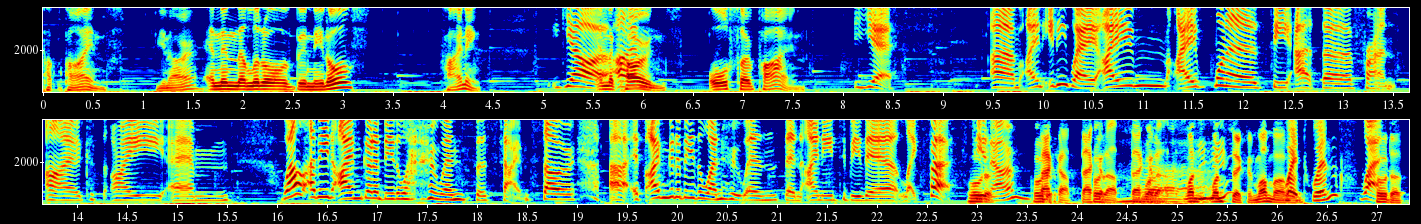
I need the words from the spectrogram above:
p- pines, you know? And then the little the needles pining. Yeah, And the um, cones also pine. Yes. Um. I, anyway, I'm. I want to see at the front. Uh, because I am. Well, I mean, I'm gonna be the one who wins this time. So, uh, if I'm gonna be the one who wins, then I need to be there like first. Hold you up, know. hold Back up, back hold it up, back it up. One, Mm-hmm. one second, one moment. Wait, wins? What? Hold up.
